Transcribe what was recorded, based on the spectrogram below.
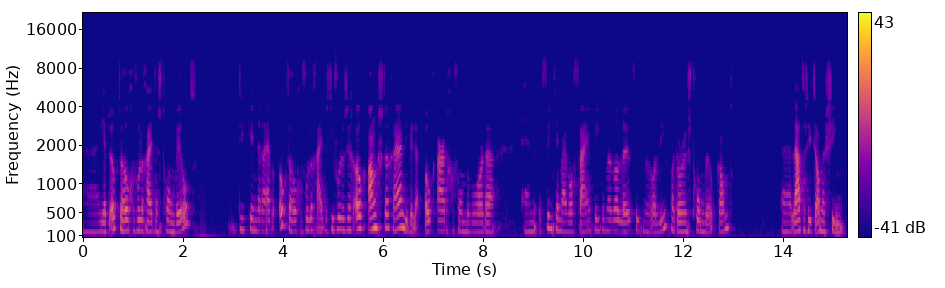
Uh, je hebt ook de hooggevoeligheid en strong wild die kinderen hebben ook de hooggevoeligheid. Dus die voelen zich ook angstig. Hè? Die willen ook aardig gevonden worden. En vind je mij wel fijn? Vind je me wel leuk? Vind je me wel lief? Maar door hun strong-willed kant uh, laten ze iets anders zien.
